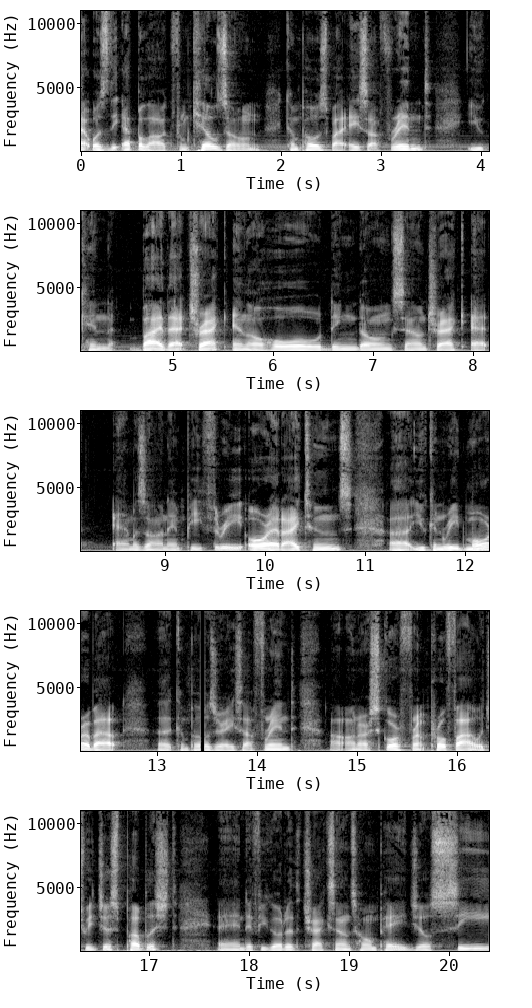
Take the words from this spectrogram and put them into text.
That was the epilogue from Killzone, composed by Assaf Rinde. You can buy that track and the whole Ding Dong soundtrack at Amazon MP3 or at iTunes. Uh, you can read more about uh, composer Assaf Rinde uh, on our Scorefront profile, which we just published. And if you go to the Track Sounds homepage, you'll see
